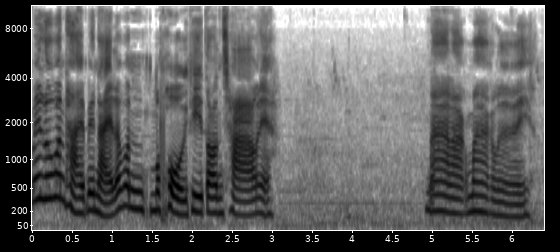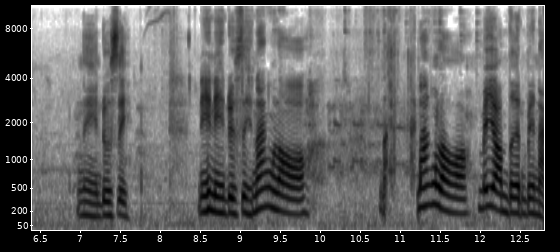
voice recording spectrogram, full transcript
ไม่รู้มันหายไปไหน แล้วมันมาโผล่อีกทีตอนเช้าเนี่ย น่ารักมากเลย นี่ดูสิ นี่นี่ดูสินั่งรอ นั่งรอไม่ยอมเดินไปไหน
